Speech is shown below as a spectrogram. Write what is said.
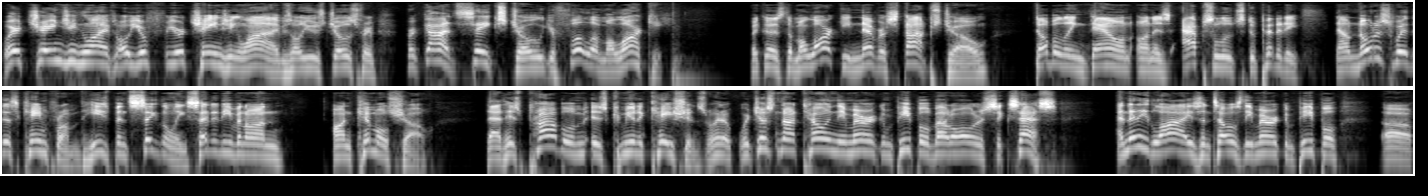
we're changing lives. Oh, you're, you're changing lives. I'll use Joe's frame. For God's sakes, Joe, you're full of malarkey because the malarkey never stops, Joe, doubling down on his absolute stupidity. Now, notice where this came from. He's been signaling, said it even on, on Kimmel's show, that his problem is communications. We're just not telling the American people about all our success. And then he lies and tells the American people, uh,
